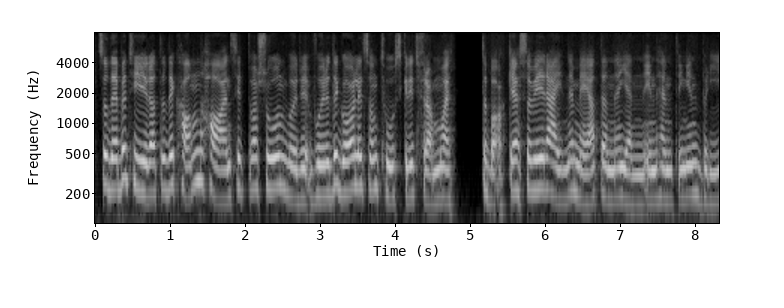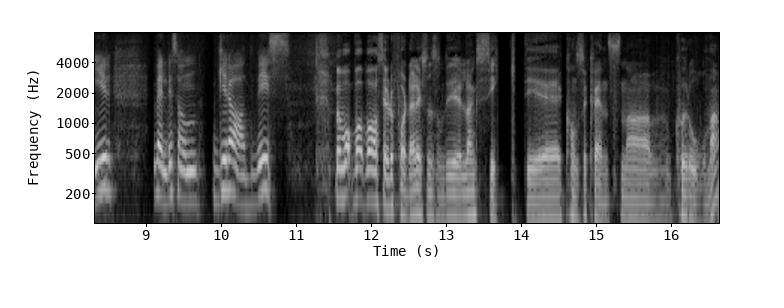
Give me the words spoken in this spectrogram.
så det betyr at det kan ha en situasjon hvor, hvor det går litt sånn to skritt fram og ett tilbake. Så vi regner med at denne gjeninnhentingen blir veldig sånn gradvis. Men hva, hva, ser du for deg liksom, som de langsiktige konsekvensene av korona?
